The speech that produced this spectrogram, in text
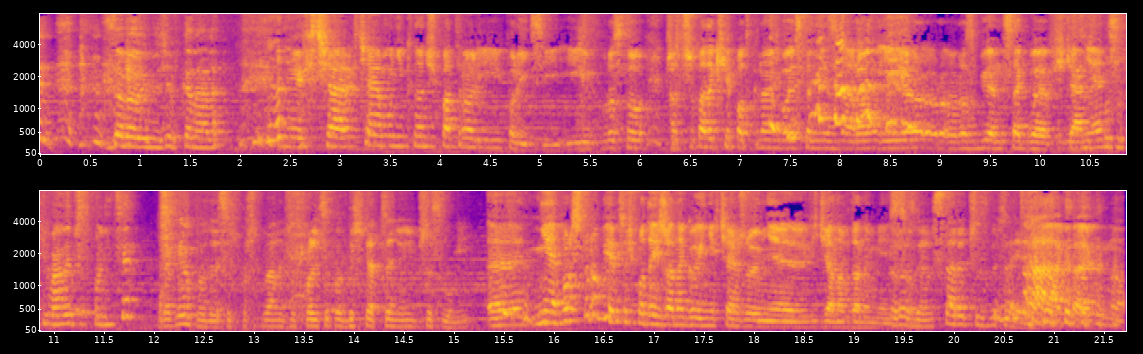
Zabawimy się w kanale. nie, chcia, chciałem uniknąć patroli policji i po prostu przez przypadek się potknąłem, bo jestem niezdarą i ro, ro- rozbiłem cegłę w ścianie. Poszukiwany przez policję? Z jakiego powodu jesteś poszukiwany przez policję po wyświadczeniu i przysługi? E, nie, po prostu robiłem coś podejrzanego i nie chciałem, żeby mnie widziano w danym miejscu. Rozumiem, stare przyzwyczajenie. Tak, tak, no.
